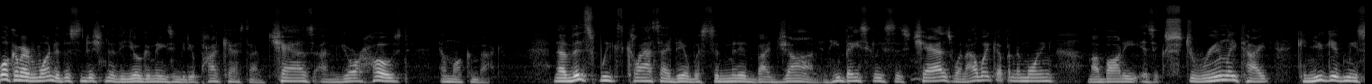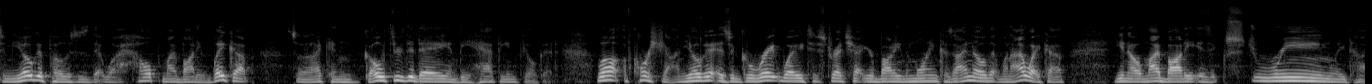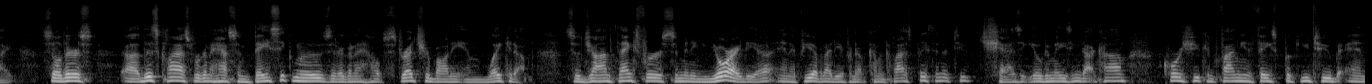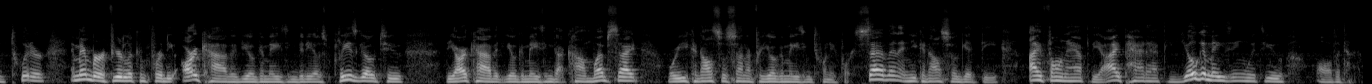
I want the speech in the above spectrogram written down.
Welcome, everyone, to this edition of the Yogamazing Video Podcast. I'm Chaz, I'm your host, and welcome back. Now, this week's class idea was submitted by John, and he basically says, Chaz, when I wake up in the morning, my body is extremely tight. Can you give me some yoga poses that will help my body wake up so that I can go through the day and be happy and feel good? Well, of course, John, yoga is a great way to stretch out your body in the morning because I know that when I wake up, you know, my body is extremely tight. So there's uh, this class, we're going to have some basic moves that are going to help stretch your body and wake it up. So, John, thanks for submitting your idea. And if you have an idea for an upcoming class, please send it to chaz at yogamazing.com. Of course, you can find me on Facebook, YouTube, and Twitter. And remember, if you're looking for the archive of Yogamazing videos, please go to the archive at yogamazing.com website, where you can also sign up for Yogamazing 24 7. And you can also get the iPhone app, the iPad app, Yogamazing with you all the time.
